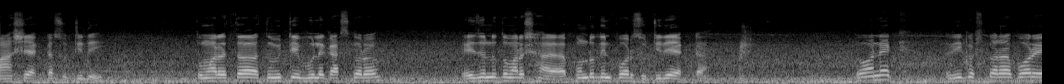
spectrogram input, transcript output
মাসে একটা ছুটি দিই। তোমার তো তুমি টেবুলে কাজ করো, এই জন্য তোমার পনেরো দিন পর ছুটি দেয় একটা। তো অনেক রিকোয়েস্ট করার পরে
